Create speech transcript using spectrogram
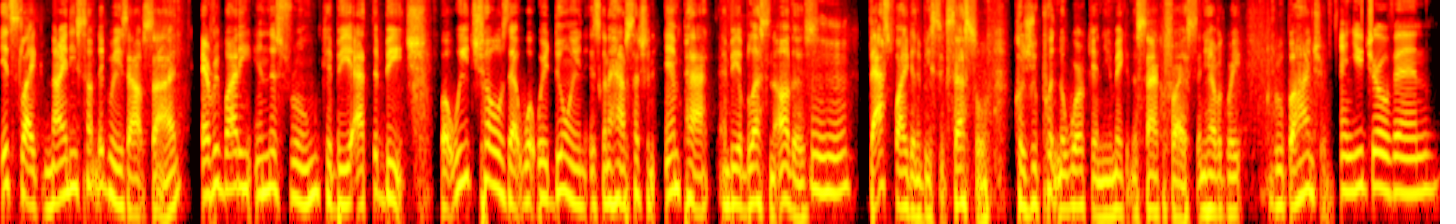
it's like 90 something degrees outside. Everybody in this room could be at the beach, but we chose that what we're doing is going to have such an impact and be a blessing to others. Mm-hmm. That's why you're going to be successful because you're putting the work in, you're making the sacrifice, and you have a great group behind you. And you drove in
